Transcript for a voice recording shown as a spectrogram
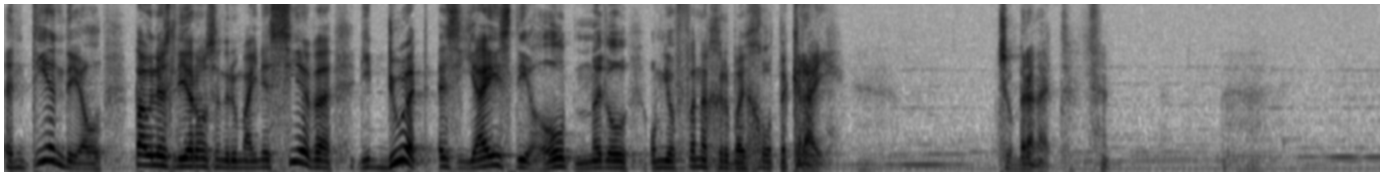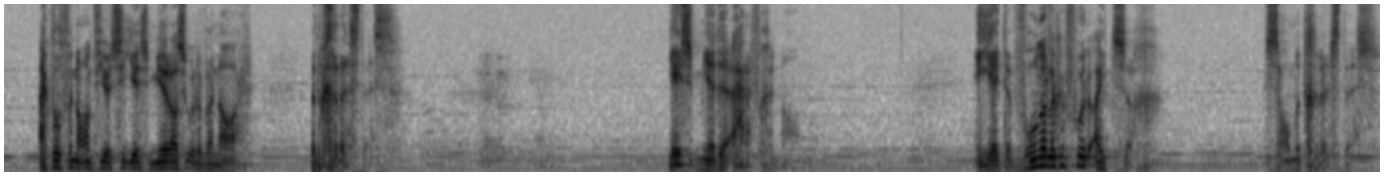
Inteendeel, Paulus leer ons in Romeine 7, die dood is juis die hulpmiddel om jou vinniger by God te kry. So bring dit. Ek wil vanaand vir jou sê jy is meer as oorwinnaar in Christus. Jy is mede-erfgenaam. En jy het 'n wonderlike vooruitsig saam met Christus.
